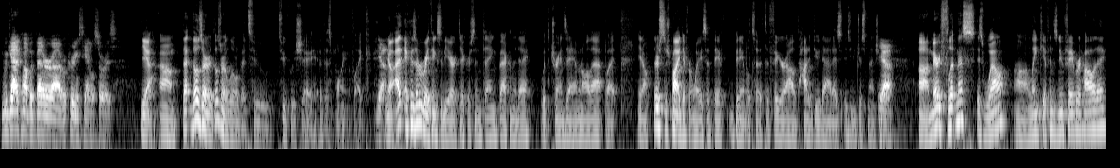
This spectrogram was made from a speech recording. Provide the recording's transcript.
we got to come up with better uh, recruiting scandal stories. Yeah, um, that those are those are a little bit too too cliche at this point. Of like, Yeah. you know, because everybody thinks of the Eric Dickerson thing back in the day with the Trans Am and all that, but you know, there's there's probably different ways that they've been able to to figure out how to do that, as as you just mentioned. Yeah. Uh, Merry Flipmas as well. Uh, Lane Kiffin's new favorite holiday.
